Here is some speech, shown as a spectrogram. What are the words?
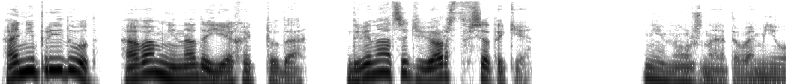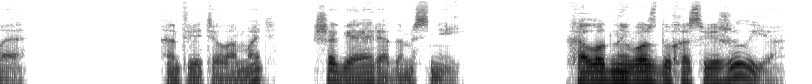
Они придут, а вам не надо ехать туда. Двенадцать верст все-таки». «Не нужно этого, милая», — ответила мать, шагая рядом с ней. Холодный воздух освежил ее,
